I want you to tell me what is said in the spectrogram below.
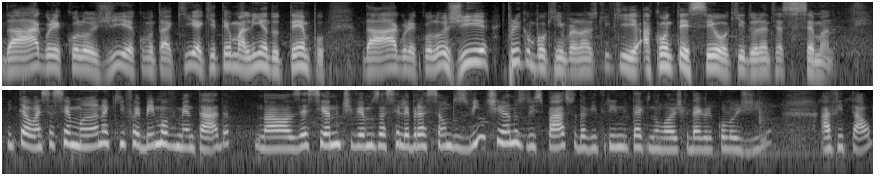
da agroecologia, como está aqui. Aqui tem uma linha do tempo da agroecologia. Explica um pouquinho para nós o que, que aconteceu aqui durante essa semana. Então, essa semana aqui foi bem movimentada. Nós, esse ano, tivemos a celebração dos 20 anos do espaço da Vitrine Tecnológica da Agroecologia, a Vital.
